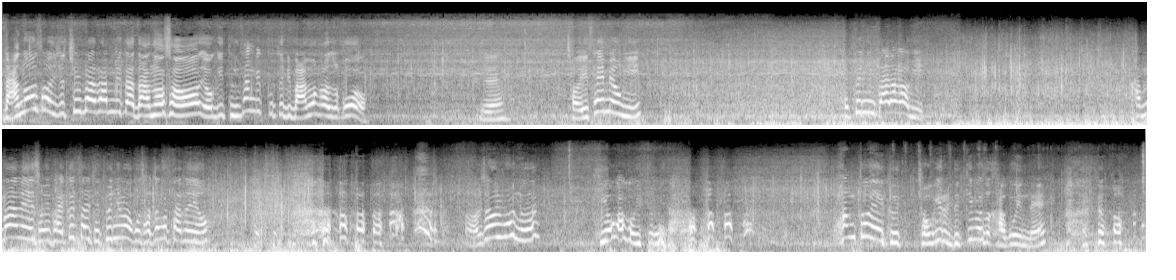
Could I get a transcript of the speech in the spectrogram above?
나눠서 이제 출발합니다. 나눠서 여기 등산객분들이 많아가지고 네 저희 세 명이 대표님 따라가기. 간만에 저희 발끝살 대표님하고 자전거 타네요. 아, 쫄보는 기어가고 있습니다. 황토의 그 저기를 느끼면서 가고 있네.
